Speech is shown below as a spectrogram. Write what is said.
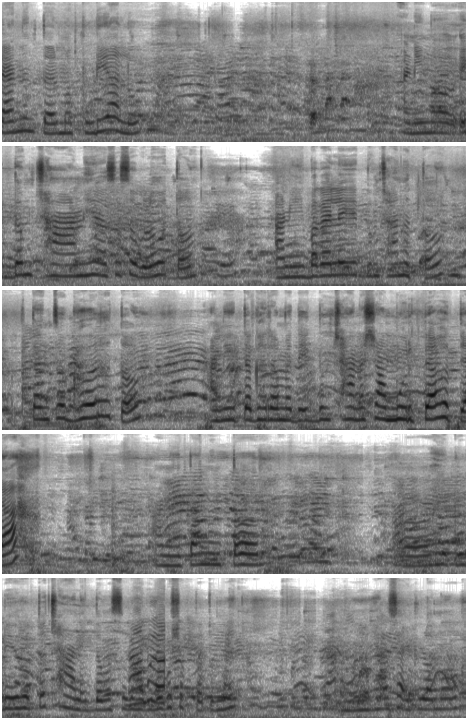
त्यानंतर मग पुढे आलो. आणि मग एकदम छान हे असं सगळं होतं. आणि बघायलाही एकदम छान होतं. त्यांचं घर होतं. आणि त्या घरामध्ये एकदम छान अशा मूर्त्या होत्या. आणि त्यानंतर हे पुढे होतं छान. एकदम असं बघू शकता तुम्ही. आणि ह्या साईडला मग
